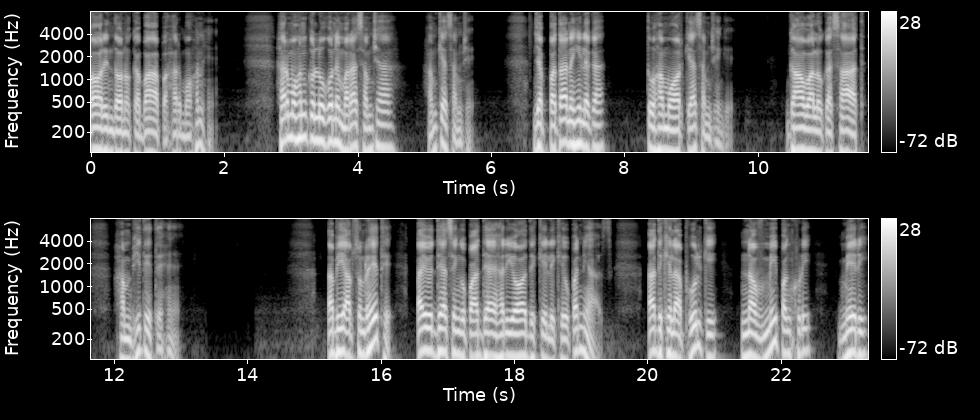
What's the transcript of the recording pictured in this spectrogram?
और इन दोनों का बाप हरमोहन है। हरमोहन को लोगों ने मरा समझा, हम क्या समझें? जब पता नहीं लगा तो हम और क्या समझेंगे? गाँव वालों का साथ हम भी देते हैं। अभी आप सुन रहे थे अयोध्या सिंह उपाध्याय हरिऔध के लिखे उपन्यास, अधखिला फूल की नवमी पंखुड़ी, मेरी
